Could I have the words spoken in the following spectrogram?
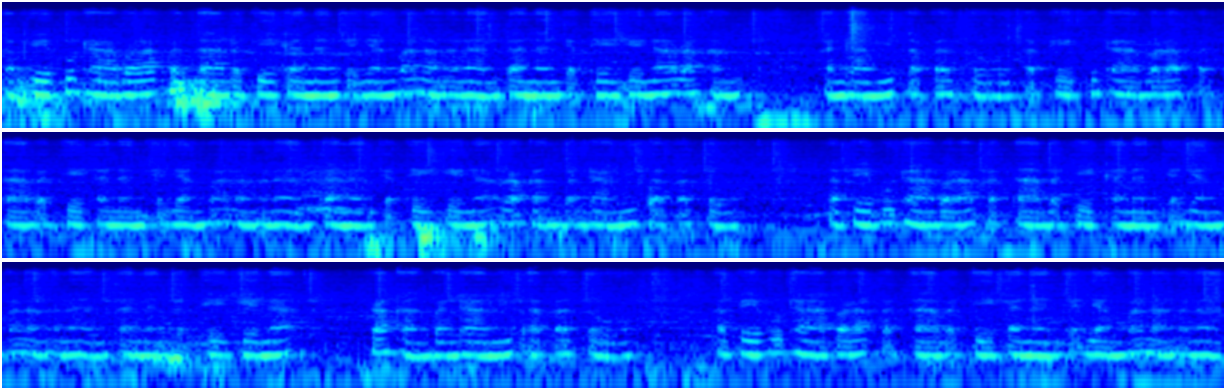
สัพเพพุทธาบรัปตตาปเจกานันจะยังพระนังอนันตานันจะเทเชนะรักังอันดามิสัพพโสสัพเพพุทธาบรัปตตาปเจกานันจะยังพระนังอนันตานันจะเทเชนะรักังบันดามิสัพพโสสัพเพพุทธาบรัปตตาปเจกานันจะยังพระนังอนันตานันจะเทเชนะ มิสัพพะโสสพเพพุทธาปรักปัตาปฏิกานันจะยังพระนังอนัน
